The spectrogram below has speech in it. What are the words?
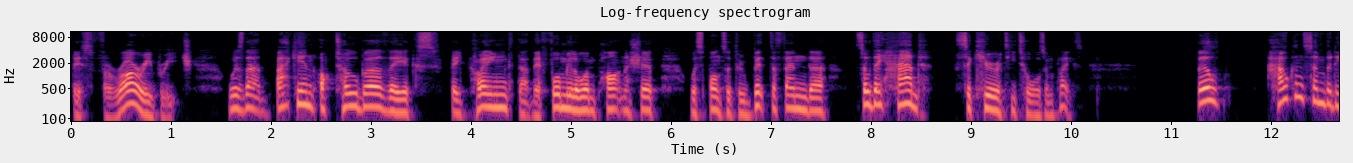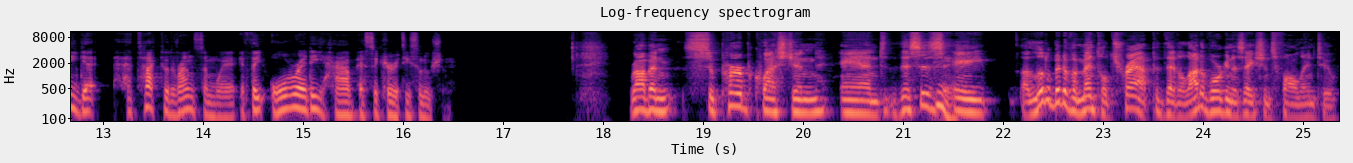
this Ferrari breach was that back in October, they, ex- they claimed that their Formula One partnership was sponsored through Bitdefender, so they had security tools in place. Bill, how can somebody get attacked with ransomware if they already have a security solution? Robin, superb question. And this is Hmm. a, a little bit of a mental trap that a lot of organizations fall into.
